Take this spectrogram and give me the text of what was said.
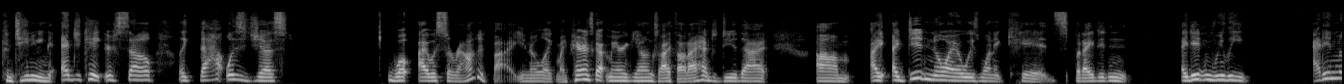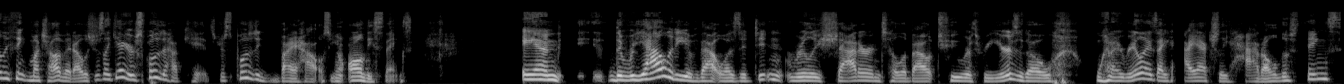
continuing to educate yourself. Like that was just what I was surrounded by. You know, like my parents got married young, so I thought I had to do that. Um, I I did know I always wanted kids, but I didn't I didn't really I didn't really think much of it. I was just like, yeah, you're supposed to have kids. You're supposed to buy a house, you know, all these things. And the reality of that was it didn't really shatter until about two or three years ago when I realized I, I actually had all those things.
